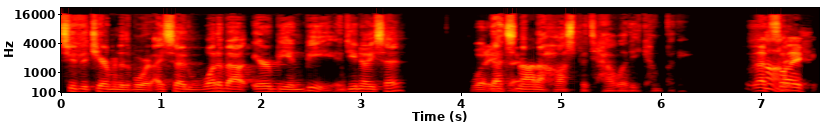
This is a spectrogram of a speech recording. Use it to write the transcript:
to the chairman of the board, I said, What about Airbnb? And do you know what he said? What do you That's not a hospitality company. That's Huh. like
